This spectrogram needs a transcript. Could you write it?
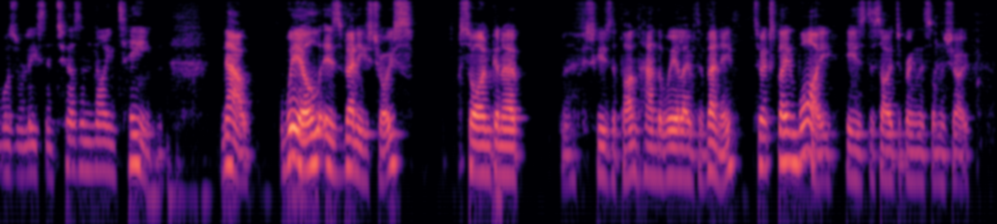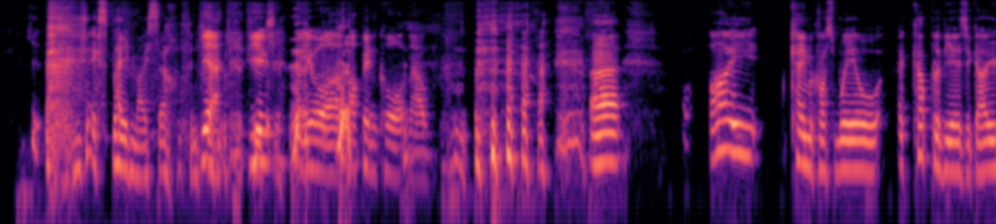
was released in 2019. Now, Wheel is Venny's choice, so I'm going to, excuse the pun, hand the wheel over to Venny to explain why he's decided to bring this on the show. Explain myself. in Yeah, the you you are up in court now. uh, I came across Wheel a couple of years ago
